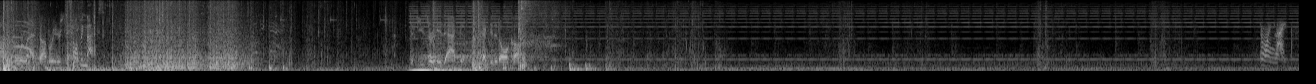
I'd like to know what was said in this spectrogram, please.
Op 4 last operator standing. Swapping max. Defuser is active. Protected at all costs. Throwing lights.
